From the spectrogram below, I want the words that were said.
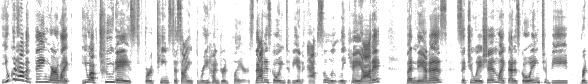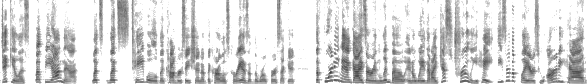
You could have a thing where like you have 2 days for teams to sign 300 players. That is going to be an absolutely chaotic bananas situation like that is going to be ridiculous. But beyond that, let's let's table the conversation of the Carlos Correas of the world for a second. The 40 man guys are in limbo in a way that I just truly hate. These are the players who already had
